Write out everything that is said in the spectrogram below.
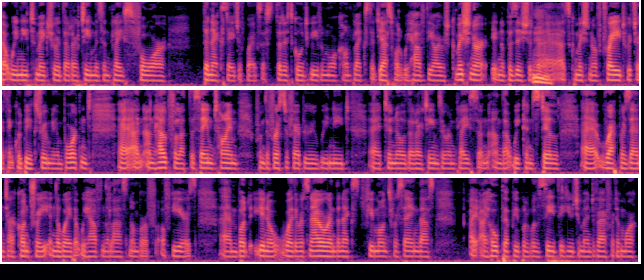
that we need to make sure that our team is in place for the next stage of Brexit, that it's going to be even more complex. That yes, while we have the Irish Commissioner in a position mm. uh, as Commissioner of Trade, which I think will be extremely important uh, and, and, helpful at the same time, from the 1st of February, we need uh, to know that our teams are in place and, and that we can still uh, represent our country in the way that we have in the last number of, of years. Um, but, you know, whether it's now or in the next few months, we're saying that I, I, hope that people will see the huge amount of effort and work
